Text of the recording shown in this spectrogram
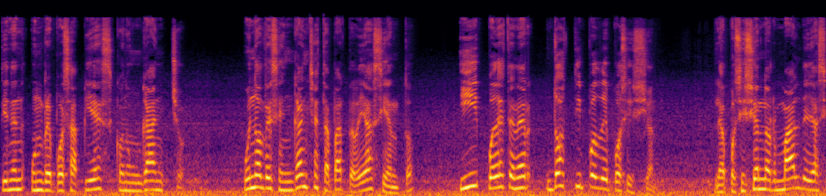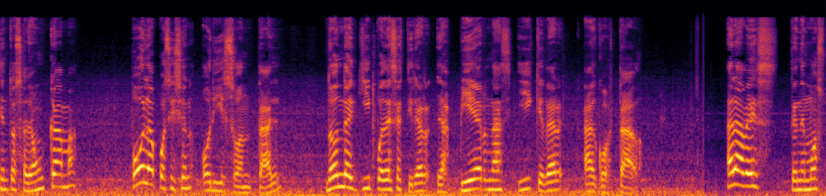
tienen un reposapiés con un gancho. Uno desengancha esta parte de asiento y puedes tener dos tipos de posición. La posición normal del asiento salón cama o la posición horizontal, donde aquí puedes estirar las piernas y quedar acostado. A la vez tenemos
